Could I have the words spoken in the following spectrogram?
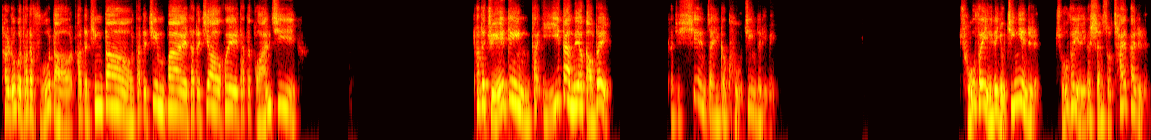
他如果他的辅导、他的听到、他的敬拜、他的教会、他的团契、他的决定，他一旦没有搞对，他就陷在一个苦境的里面。除非有一个有经验的人，除非有一个神所差派的人。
